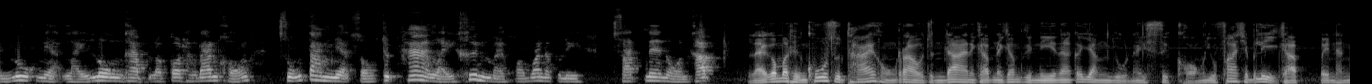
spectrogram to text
1 ลูกเนี่ยไหลลงครับ แล้วก็ทางด้านของสูงต่ำเนี่ย 2.5 ไหลขึ้น หมายความว่านาโปลีซัดแน่นอนครับ และก็มาถึงคู่สุดท้ายของเราจนได้นะครับในค่ำคืนนี้นะก็ยังอยู่ในศึกของยูฟาแชมเปี้ยนลีกครับเป็นทาง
